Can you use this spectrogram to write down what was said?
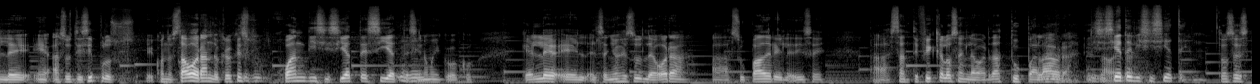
le- eh, a sus discípulos, eh, cuando estaba orando, creo que es Juan 17, 7, si no me equivoco, que él el, el Señor Jesús le ora a su Padre y le dice, ah, santifícalos en la verdad, tu palabra. es la 17, verdad". 17. Entonces,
